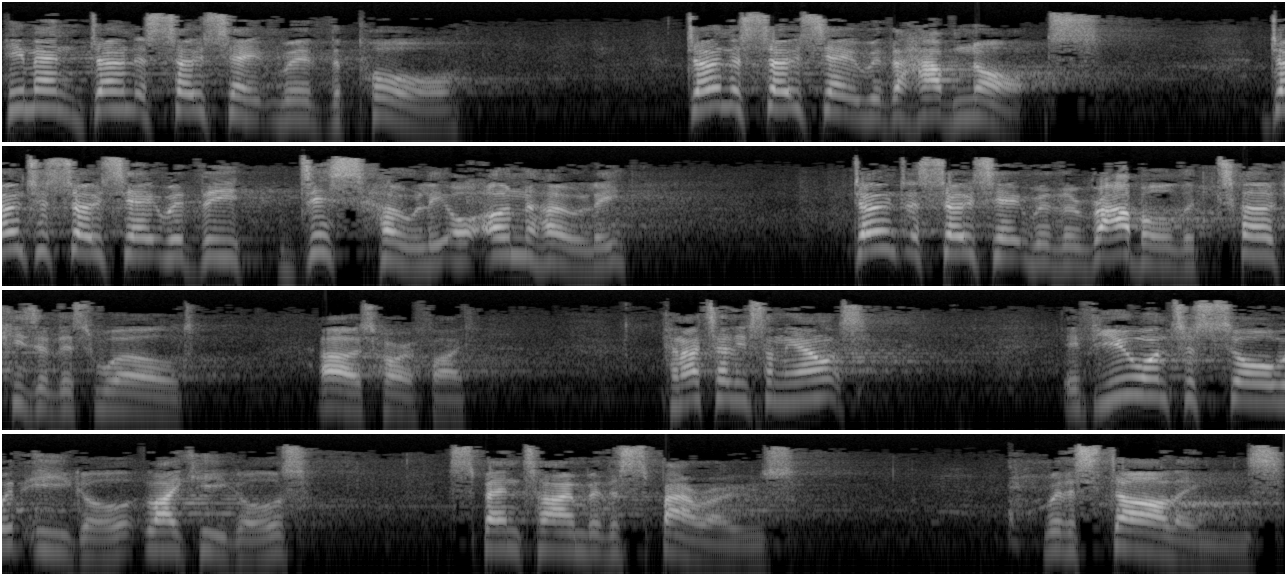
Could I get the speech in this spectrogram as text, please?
He meant don't associate with the poor. Don't associate with the have nots. Don't associate with the disholy or unholy. Don't associate with the rabble, the turkeys of this world. Oh, I was horrified. Can I tell you something else? If you want to soar with eagle, like eagles, spend time with the sparrows, with the starlings,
